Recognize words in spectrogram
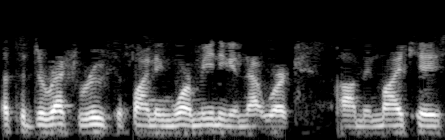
that's a direct route to finding more meaning in that work. Um, in my case,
